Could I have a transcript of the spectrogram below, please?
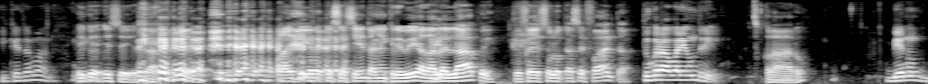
¿Y qué te manda? Y que, eh, sí, exacto. Pero hay tigres que se sientan a escribir, a darle el lápiz. Entonces eso es lo que hace falta. ¿Tú grabarías un drill? Claro. Viene un-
